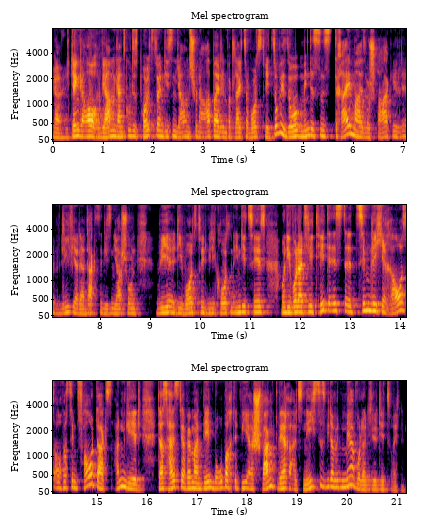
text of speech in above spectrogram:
Ja, ich denke auch, wir haben ein ganz gutes Polster in diesem Jahr uns schon erarbeitet im Vergleich zur Wall Street. Sowieso mindestens dreimal so stark lief ja der DAX in diesem Jahr schon wie die Wall Street, wie die großen Indizes. Und die Volatilität ist äh, ziemlich raus, auch was den VDAX angeht. Das heißt ja, wenn man den beobachtet, wie er schwankt, wäre als nächstes wieder mit mehr Volatilität zu rechnen.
